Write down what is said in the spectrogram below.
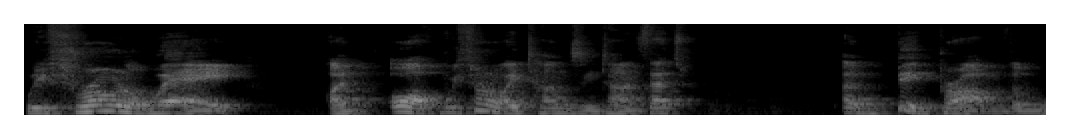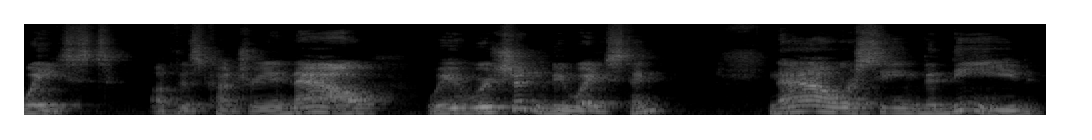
We've thrown away, a, oh, we've thrown away tons and tons. That's a big problem, the waste of this country. And now we, we shouldn't be wasting. Now we're seeing the need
